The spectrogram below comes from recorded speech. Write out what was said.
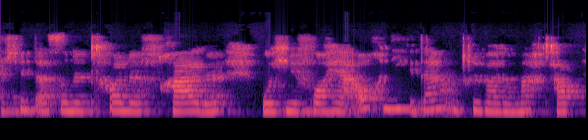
ich finde das so eine tolle Frage, wo ich mir vorher auch nie Gedanken drüber gemacht habe.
